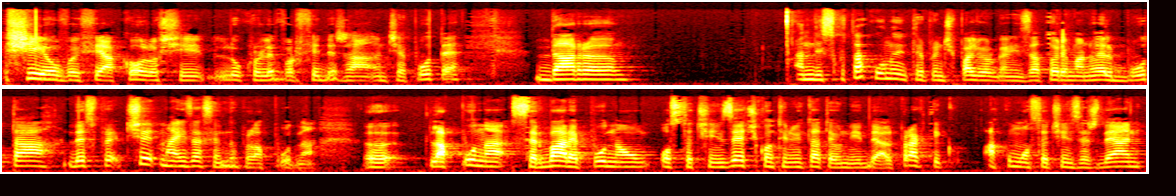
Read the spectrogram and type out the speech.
și eu voi fi acolo și lucrurile vor fi deja începute, dar am discutat cu unul dintre principalii organizatori, Emanuel Buta, despre ce mai exact se întâmplă la Puna. La Puna, serbare Puna 150, continuitatea un ideal. Practic, acum 150 de ani,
